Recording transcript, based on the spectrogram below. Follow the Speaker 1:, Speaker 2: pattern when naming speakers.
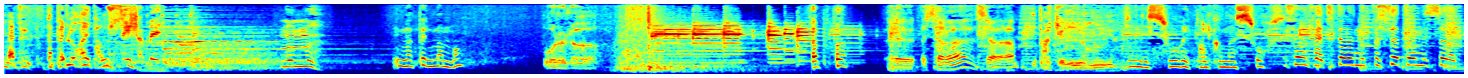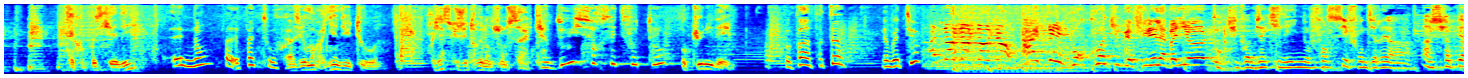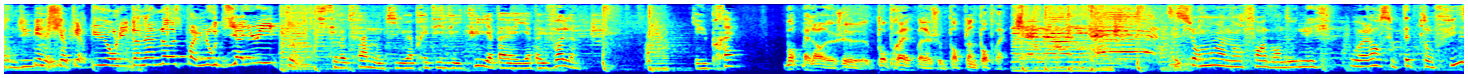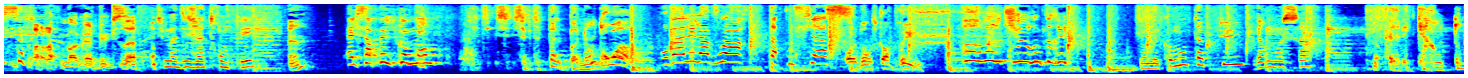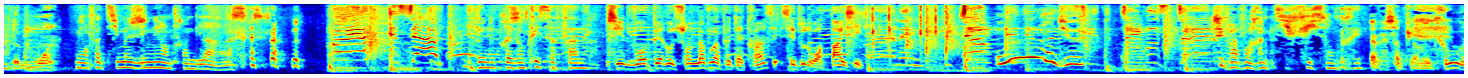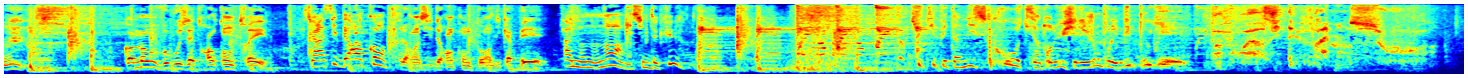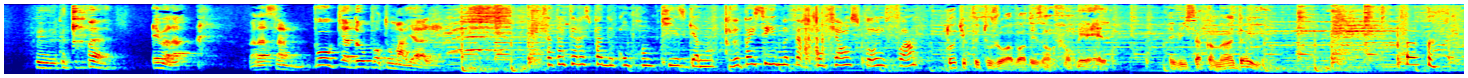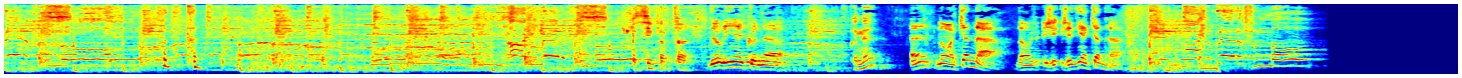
Speaker 1: vu. T'appellerais, on ne sait jamais.
Speaker 2: Maman.
Speaker 3: Il m'appelle maman.
Speaker 1: Oh là là.
Speaker 2: Ah, papa
Speaker 1: Euh, ça va, ça va. Il parle quelle langue
Speaker 3: Il est sourd, il parle comme un sourd.
Speaker 2: Ça, en fait, tout à l'heure, ne pas ça, toi, mais ça.
Speaker 1: T'as compris ce qu'il a dit
Speaker 3: Euh, non, pas, pas tout.
Speaker 1: ah, Moi, rien du tout. hein. Regarde ce que j'ai trouvé dans son sac.
Speaker 3: D'où il sort cette photo?
Speaker 1: Aucune idée.
Speaker 2: Papa, photo.
Speaker 3: La voiture
Speaker 1: Pourquoi tu lui as filé la bagnole
Speaker 3: tu vois bien qu'il est inoffensif, on dirait un, un chien perdu.
Speaker 1: Mais un chien perdu, on lui donne un os, pas une Audi A8
Speaker 4: Si c'est votre femme qui lui a prêté le véhicule, il n'y a, pas- y a pas eu vol. Il y a eu prêt.
Speaker 1: Bon, mais alors, je, pour prêt, voilà, je porte plainte pour prêt.
Speaker 3: C'est sûrement un enfant abandonné. Ou alors c'est peut-être ton fils.
Speaker 1: Oh là, il manquerait plus que ça.
Speaker 3: Tu m'as déjà trompé.
Speaker 1: Hein
Speaker 3: Elle s'appelle comment?
Speaker 1: C'est peut-être pas le bon endroit.
Speaker 3: On va aller la voir, ta poufiasse.
Speaker 1: Oh, donc je t'en prie.
Speaker 3: Oh mon Dieu, André Non mais comment t'as pu? Regarde-moi ça.
Speaker 1: Non, elle avait 40 ans de moins.
Speaker 3: Mais enfin, t'imaginer en train de la... Il veut nous présenter sa femme.
Speaker 1: Essayez de vous repérer au son de ma voix, peut-être, hein C'est- tout droit, par ici.
Speaker 3: Oh mon Dieu Tu vas avoir un petit-fils, André.
Speaker 1: Ah ben, ça pue en est fou, hein.
Speaker 5: Comment vous vous êtes rencontrés?
Speaker 4: Sur un site de rencontre.
Speaker 5: Alors un site de rencontre pour handicapés
Speaker 4: Ah non, non, non, un site de cul.
Speaker 1: Ce type est un escroc qui s'est introduit chez les gens pour les dépouiller. On va voir si t'es vraiment sourd.
Speaker 2: Que, que tu fais
Speaker 1: Et voilà. Voilà, c'est un beau cadeau pour ton mariage.
Speaker 3: Ça t'intéresse pas de comprendre qui est ce gamin Tu veux pas essayer de me faire confiance pour une fois
Speaker 5: Toi, tu peux toujours avoir des enfants, mais elle, elle vit ça comme un deuil.
Speaker 1: De rien, connard.
Speaker 2: Connard
Speaker 1: Hein? Non, un canard. J'ai dit un canard.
